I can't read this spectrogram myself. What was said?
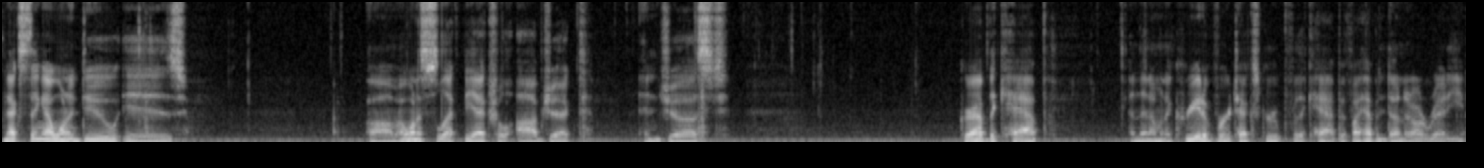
Next thing I want to do is um, I want to select the actual object and just grab the cap and then I'm going to create a vertex group for the cap if I haven't done it already.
